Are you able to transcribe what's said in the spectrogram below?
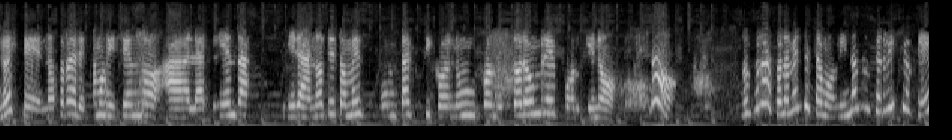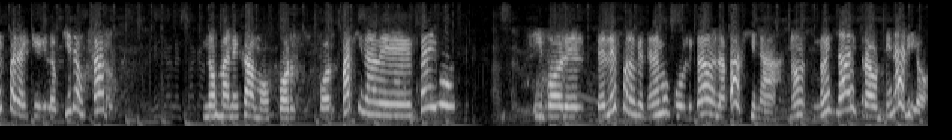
no es que nosotros le estamos diciendo a la clienta, mira, no te tomes un taxi con un conductor hombre porque no. No, nosotros solamente estamos brindando un servicio que es para el que lo quiera usar. Nos manejamos por, por página de Facebook y por el teléfono que tenemos publicado en la página. No, no es nada extraordinario.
